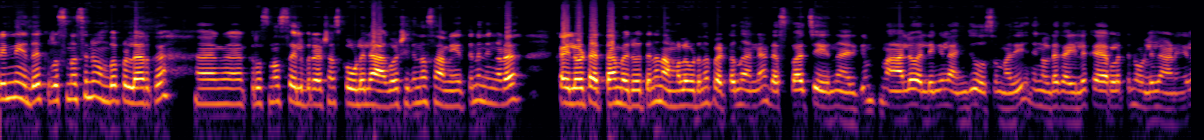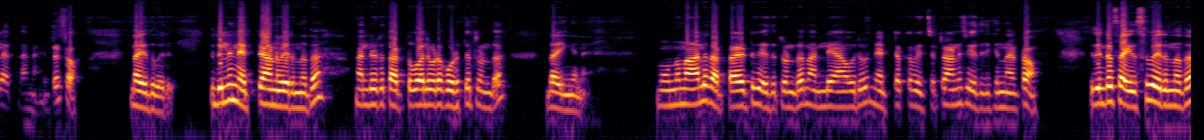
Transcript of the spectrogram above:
പിന്നെ ഇത് ക്രിസ്മസിന് മുമ്പ് പിള്ളേർക്ക് ക്രിസ്മസ് സെലിബ്രേഷൻ സ്കൂളിൽ ആഘോഷിക്കുന്ന സമയത്തിന് നിങ്ങളുടെ കയ്യിലോട്ട് എത്താൻ പരുവത്തിന് നമ്മൾ ഇവിടുന്ന് പെട്ടെന്ന് തന്നെ ഡെസ്പാച്ച് ചെയ്യുന്നതായിരിക്കും. നാലോ അല്ലെങ്കിൽ അഞ്ച് ദിവസം മതി നിങ്ങളുടെ കയ്യിൽ കേരളത്തിനുള്ളിലാണെങ്കിൽ എത്താനായിട്ട് കേട്ടോ. ഇതാ ഇത് വരും. ഇതിൽ നെറ്റാണ് വരുന്നത്. നല്ലൊരു തട്ടുപോലെ ഇവിടെ കൊടുത്തിട്ടുണ്ട്. ഇതാ ഇങ്ങനെ. മൂന്ന് നാല് തട്ടായിട്ട് ചെയ്തിട്ടുണ്ട്. നല്ല ആ ഒരു നെറ്റൊക്കെ വെച്ചിട്ടാണ് ചെയ്തിരിക്കുന്നത് കേട്ടോ. ഇതിന്റെ സൈസ് വരുന്നത്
